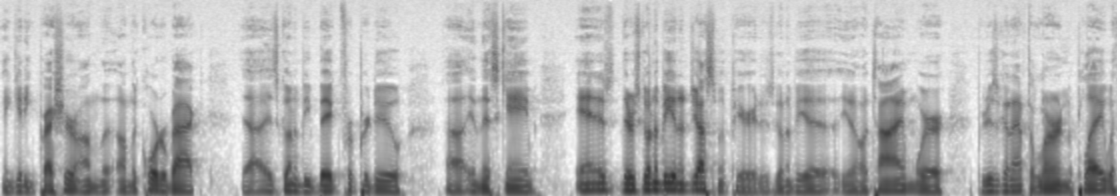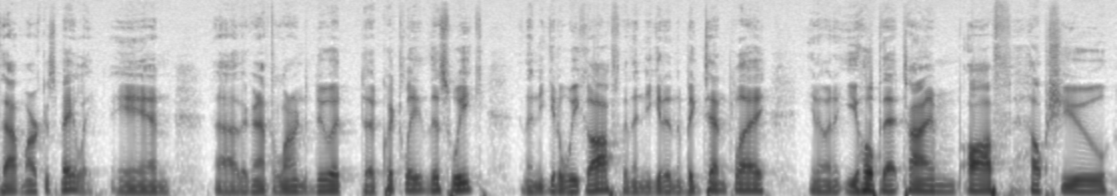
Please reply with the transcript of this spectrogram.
and getting pressure on the on the quarterback uh, is going to be big for Purdue uh, in this game. And there's going to be an adjustment period. There's going to be a you know a time where Purdue's going to have to learn to play without Markus Bailey, and uh, they're going to have to learn to do it uh, quickly this week, and then you get a week off, and then you get in the Big Ten play. You know, and you hope that time off helps you,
